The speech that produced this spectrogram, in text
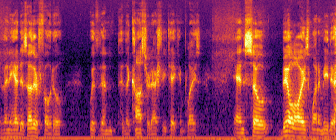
And then he had this other photo with then the concert actually taking place. And so Bill always wanted me to,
